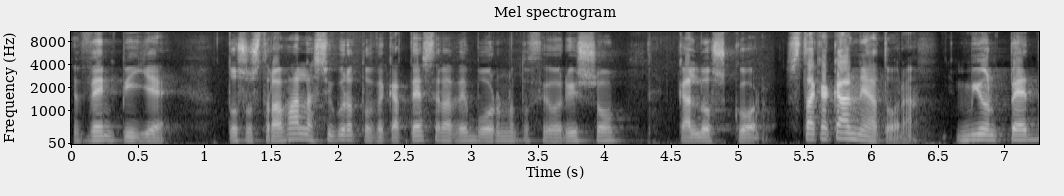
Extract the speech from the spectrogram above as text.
δεν πήγε τόσο στραβά, αλλά σίγουρα το 14 δεν μπορώ να το θεωρήσω καλό σκορ. Στα κακά νέα τώρα. Μείον 5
